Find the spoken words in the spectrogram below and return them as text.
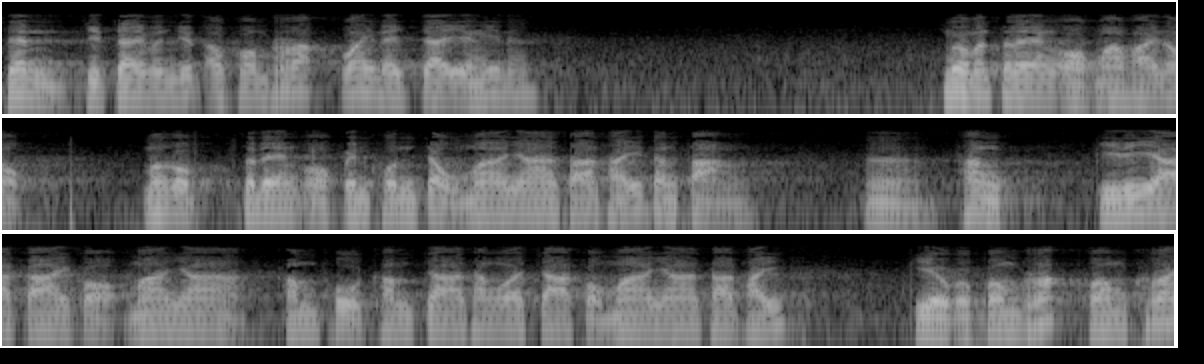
เช่นจิตใจมันยึดเอาความรักไว้ในใจอย่างนี้นะ เมื่อมันแสดงออกมาภายนอกมันก็ แสดงออกเป็นคนเจ้ามายาสาไถต่างๆทั้งกิริยากายก็มายาคำพูดคำจาทางวาจาก็มายาชาไถเกี่ยวกับความรักความใคร่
